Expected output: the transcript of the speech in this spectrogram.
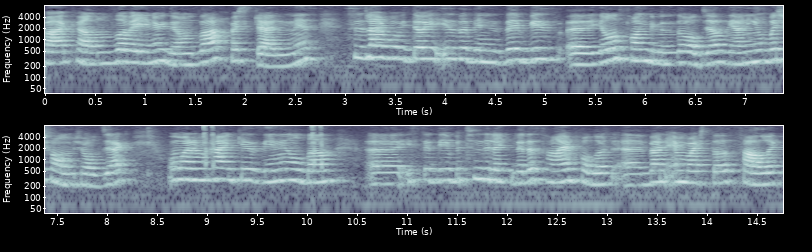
merhaba kanalımıza ve yeni videomuza hoş geldiniz. Sizler bu videoyu izlediğinizde biz e, yılın son gününde olacağız. Yani yılbaşı olmuş olacak. Umarım herkes yeni yıldan e, istediği bütün dileklere sahip olur. E, ben en başta sağlık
